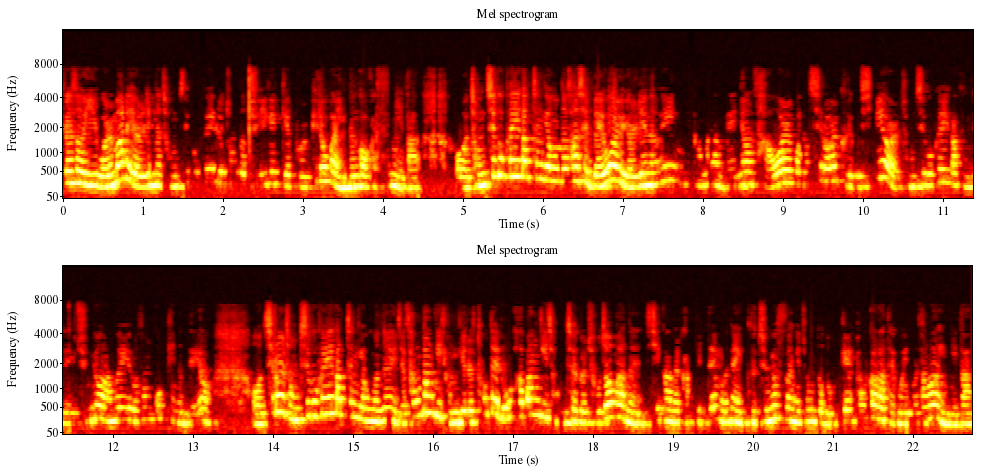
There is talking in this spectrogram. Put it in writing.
그래서 이 월말에 열리는 정치국 회의를 좀 더 주의 깊게 볼 필요가 있는 것 같습니다. 어, 정치국 회의 같은 경우는 사실 매월 열리는 회의입니다만 매년 4월과 7월 그리고 12월 정치국 회의가 굉장히 중요한 회의로 손꼽히는데요. 어, 7월 정치국 회의 같은 경우는 이제 상반기 경기를 토대로 하반기 정책을 조정하는 시간을 갖기 때문에 그 중요성이 좀 더 높게 평가가 되고 있는 상황입니다.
